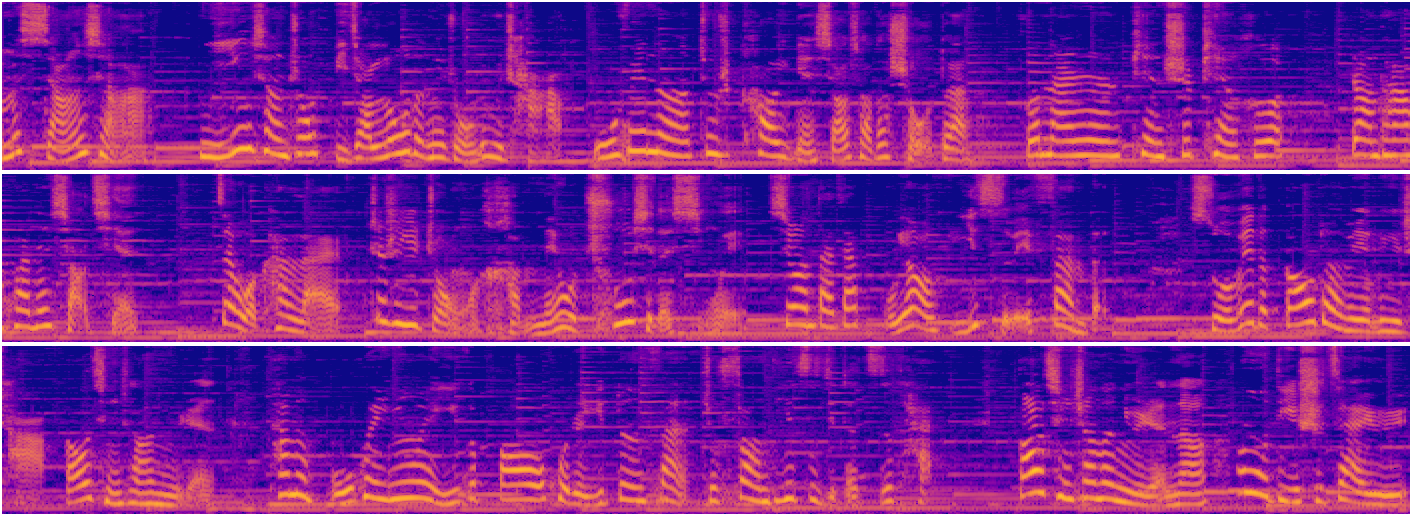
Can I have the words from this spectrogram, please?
们想想啊，你印象中比较 low 的那种绿茶，无非呢就是靠一点小小的手段，和男人骗吃骗喝，让他花点小钱。在我看来，这是一种很没有出息的行为。希望大家不要以此为范本。所谓的高段位绿茶、高情商女人，她们不会因为一个包或者一顿饭就放低自己的姿态。高情商的女人呢，目的是在于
